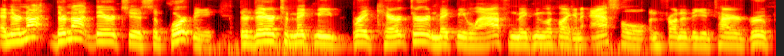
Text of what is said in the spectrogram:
and they're not they're not there to support me. They're there to make me break character and make me laugh and make me look like an asshole in front of the entire group.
